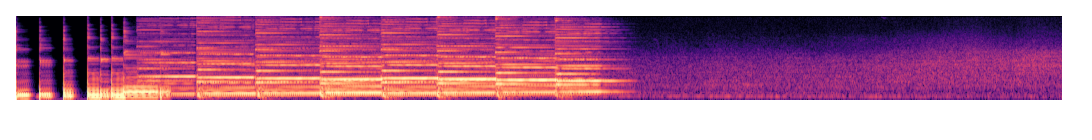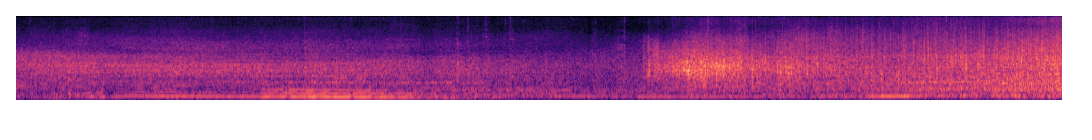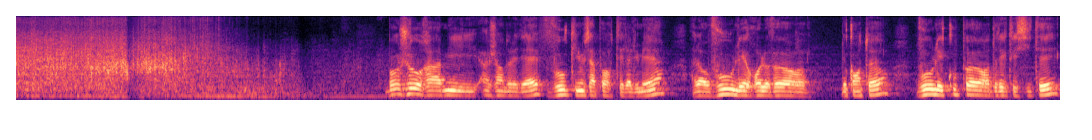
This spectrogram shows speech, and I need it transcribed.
you Bonjour amis agents de l'EDF, vous qui nous apportez la lumière, alors vous les releveurs de compteurs, vous les coupeurs d'électricité,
